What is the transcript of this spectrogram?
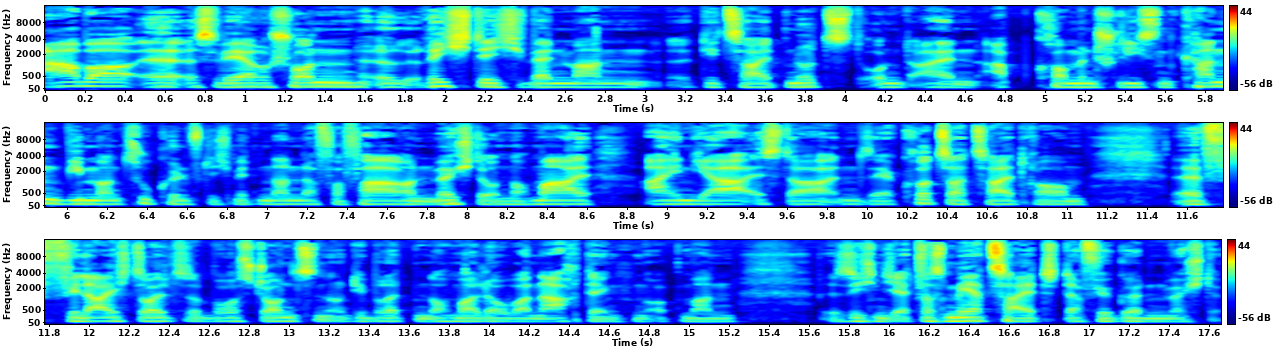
Aber äh, es wäre schon äh, richtig, wenn man die Zeit nutzt und ein Abkommen schließen kann, wie man zukünftig miteinander verfahren möchte. Und nochmal, ein Jahr ist da ein sehr kurzer Zeitraum. Äh, vielleicht sollte Boris Johnson und die Briten nochmal darüber nachdenken, ob man sich nicht etwas mehr Zeit dafür gönnen möchte.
